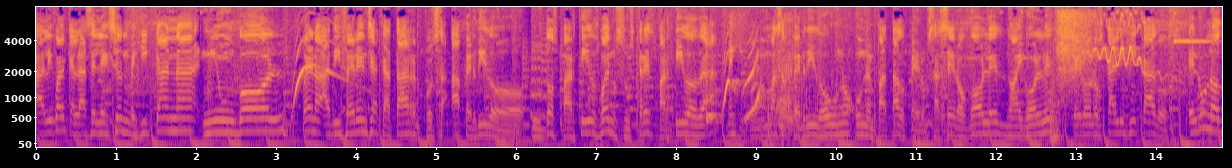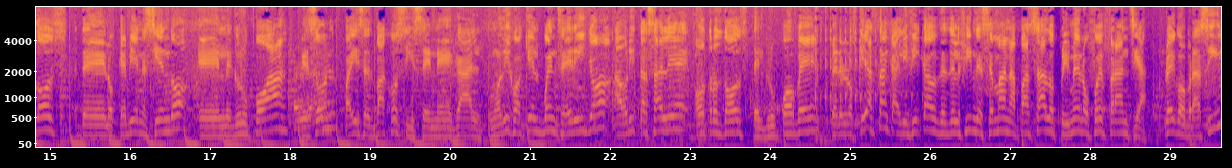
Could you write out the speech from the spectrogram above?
al igual que la selección mexicana, ni un gol. Bueno, a diferencia, Qatar, pues ha perdido sus dos partidos, bueno, sus tres partidos, ¿verdad? México nomás ha perdido uno, uno empatado, pero a cero goles, no hay goles. Pero los calificados, el 1-2 de lo que viene siendo el grupo A, que son Países Bajos y Senegal. Como dijo aquí el buen Cerillo, ahorita sale otros dos del grupo B, pero los que ya están calificados desde el fin de semana pasado, primero fue Francia, luego Brasil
